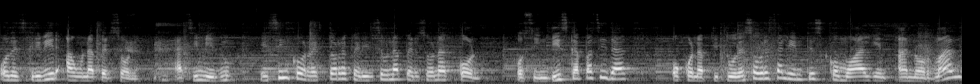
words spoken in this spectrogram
o describir a una persona. Asimismo, es incorrecto referirse a una persona con o sin discapacidad o con aptitudes sobresalientes como alguien anormal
